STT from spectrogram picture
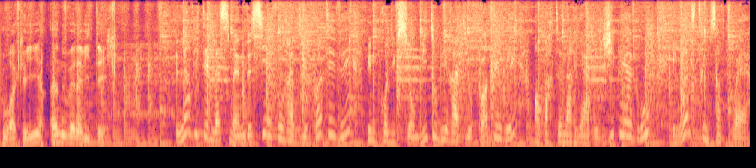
pour accueillir un nouvel invité. L'invité de la semaine de CFO Radio.tv, une production B2B Radio.tv en partenariat avec JPA Group et OneStream Software.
